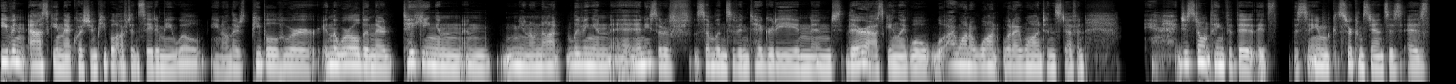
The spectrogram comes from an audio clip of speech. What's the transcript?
even asking that question, people often say to me, "Well, you know, there's people who are in the world and they're taking and and you know not living in any sort of semblance of integrity, and and they're asking like, well, I want to want what I want and stuff." And I just don't think that the it's the same circumstances as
